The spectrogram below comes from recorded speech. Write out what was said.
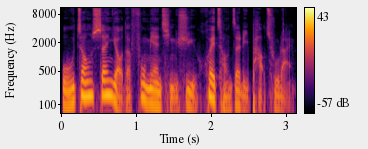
无中生有的负面情绪会从这里跑出来，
